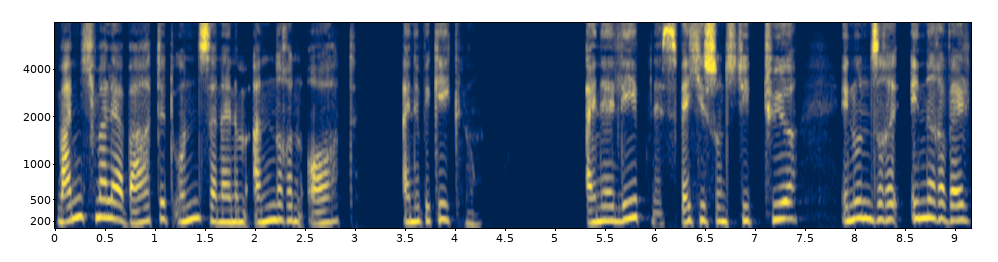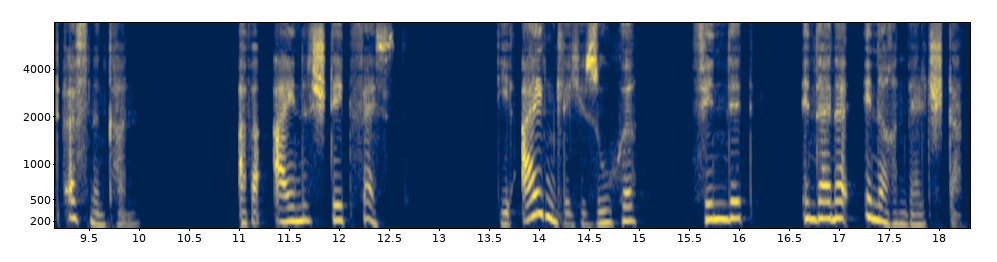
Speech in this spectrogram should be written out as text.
Manchmal erwartet uns an einem anderen Ort eine Begegnung, ein Erlebnis, welches uns die Tür in unsere innere Welt öffnen kann. Aber eines steht fest. Die eigentliche Suche findet in deiner inneren Welt statt.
